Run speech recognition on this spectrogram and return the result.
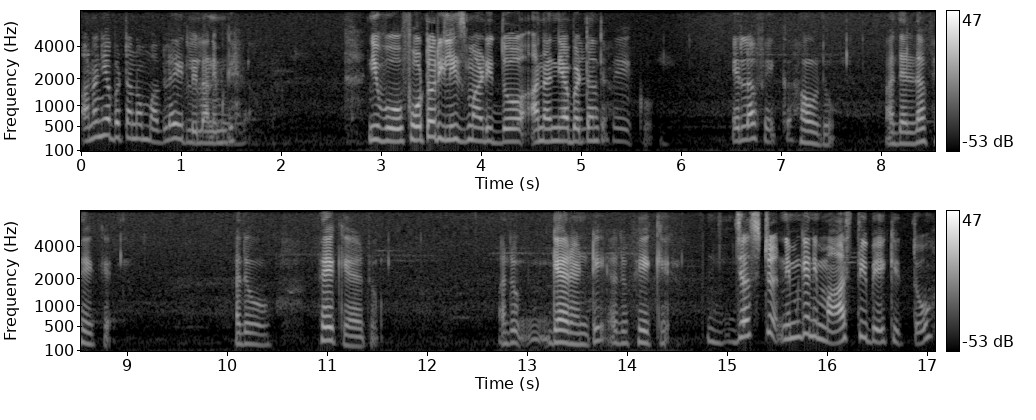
ಅನನ್ಯ ಭಟ್ ಅನ್ನೋ ಮಗಳೇ ಇರಲಿಲ್ಲ ನಿಮಗೆ? ನೀವು ಫೋಟೋ ರಿಲೀಸ್ ಮಾಡಿದ್ದು ಅನನ್ಯ ಭಟ್ ಅಂತ? ಬೇಕು ಎಲ್ಲ ಫೇಕ್ ಹೌದು. ಅದೆಲ್ಲ ಫೇಕೆ ಅದು ಫೇಕೆ ಅದು. ಅದು ಗ್ಯಾರಂಟಿ ಅದು ಫೇಕೆ ಜಸ್ಟ್ ನಿಮಗೆ ನಿಮ್ಮ ಆಸ್ತಿ ಬೇಕಿತ್ತು.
